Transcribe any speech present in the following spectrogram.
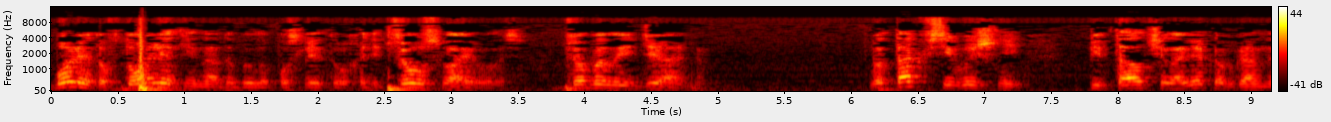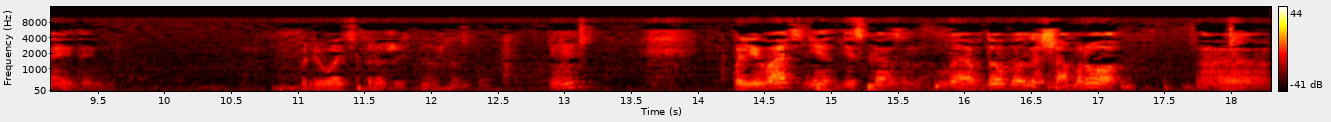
Более того, в туалет не надо было после этого ходить. Все усваивалось. Все было идеально. Вот так Всевышний питал человека в Ганейдене. Поливать сторожить нужно было. М? Поливать? Нет, не сказано. Лавдова шамро э,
